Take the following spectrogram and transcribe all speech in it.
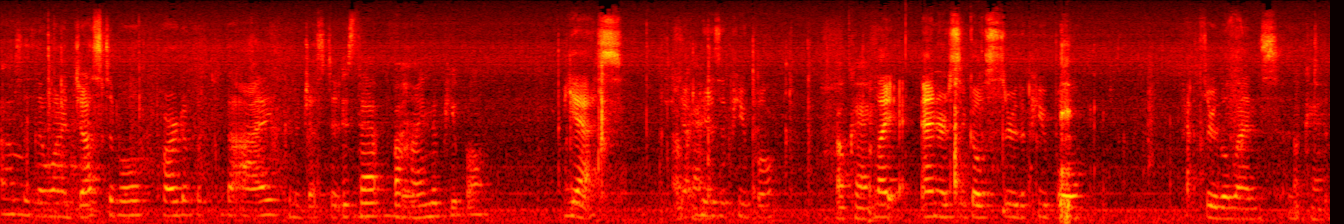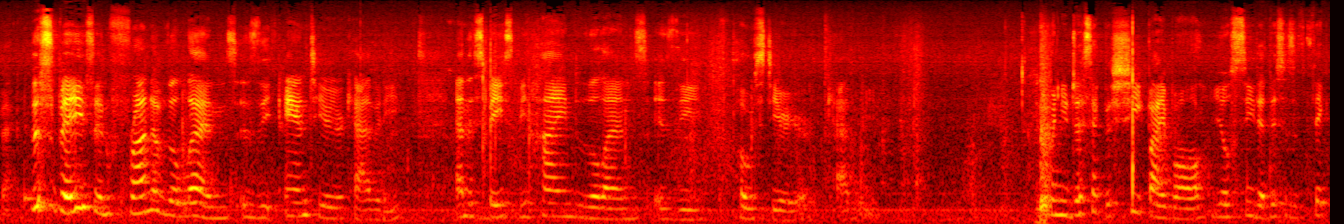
Oh. This is the one adjustable part of the, the eye. You can adjust it. Is that behind the pupil? Yes. Yeah, Okay. here's the pupil. Okay. Light enters, it goes through the pupil, through the lens. Okay. the back of- The space in front of the lens is the anterior cavity, and the space behind the lens is the posterior cavity. When you dissect the sheep eyeball, you'll see that this is a thick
